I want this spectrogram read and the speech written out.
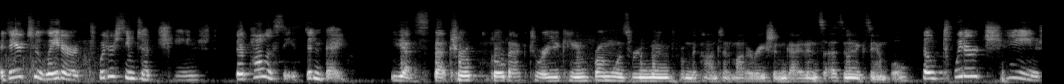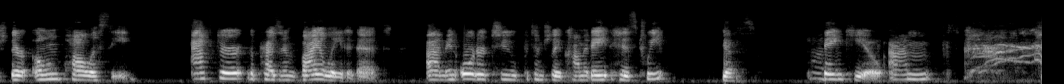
A day or two later, Twitter seemed to have changed their policies, didn't they? Yes, that trope, go back to where you came from, was removed from the content moderation guidance as an example. So Twitter changed their own policy after the president violated it um, in order to potentially accommodate his tweet. Yes. Thank you. Um,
